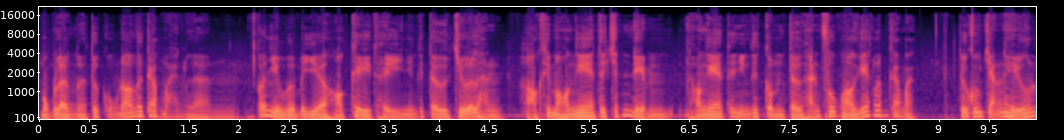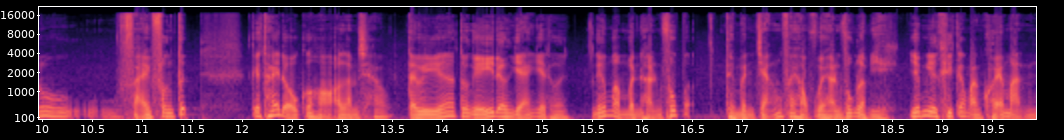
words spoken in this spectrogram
Một lần tôi cũng nói với các bạn là có nhiều người bây giờ họ kỳ thị những cái từ chữa lành, họ khi mà họ nghe tới chánh niệm, họ nghe tới những cái cụm từ hạnh phúc, họ ghét lắm các bạn. Tôi cũng chẳng hiểu luôn phải phân tích cái thái độ của họ làm sao. Tại vì tôi nghĩ đơn giản vậy thôi, nếu mà mình hạnh phúc thì mình chẳng phải học về hạnh phúc làm gì. Giống như khi các bạn khỏe mạnh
